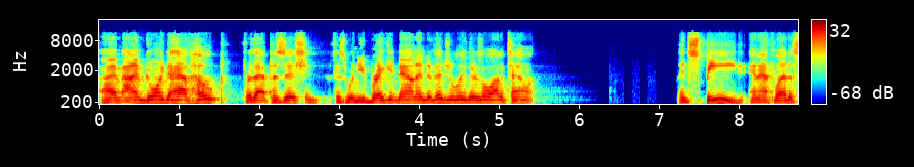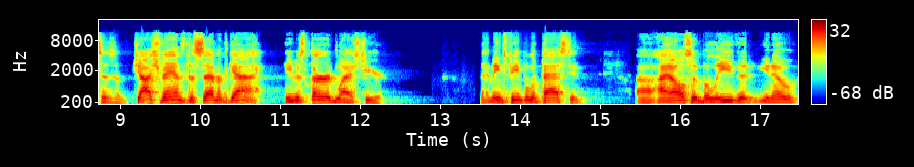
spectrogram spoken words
I'm I'm going to have hope for that position because when you break it down individually, there's a lot of talent and speed and athleticism. Josh Vann's the seventh guy. He was third last year. That means people have passed him. Uh, I also believe that you know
